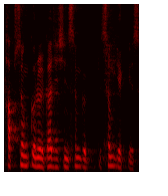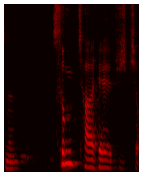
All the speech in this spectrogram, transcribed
탑승권을 가지신 성객, 성객께서는 성차해 주십시오.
